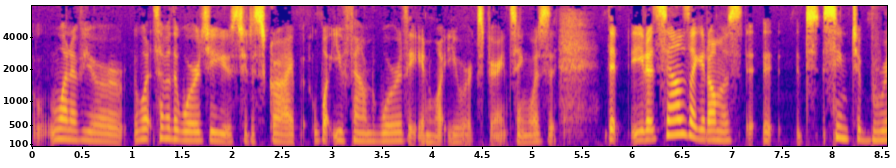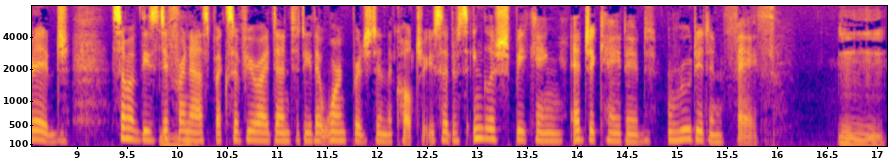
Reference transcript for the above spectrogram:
one of your what some of the words you used to describe what you found worthy in what you were experiencing was that you know it sounds like it almost it, it seemed to bridge some of these different mm. aspects of your identity that weren't bridged in the culture. You said it was English speaking, educated, rooted in faith. Mm.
